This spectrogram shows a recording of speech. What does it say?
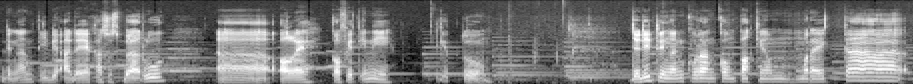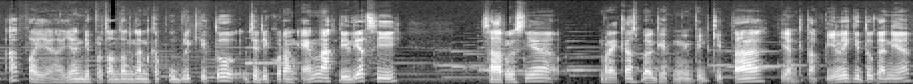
dengan tidak adanya kasus baru uh, oleh covid ini gitu. Jadi dengan kurang kompaknya mereka apa ya yang dipertontonkan ke publik itu jadi kurang enak dilihat sih. Seharusnya mereka sebagai pemimpin kita yang kita pilih gitu kan ya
